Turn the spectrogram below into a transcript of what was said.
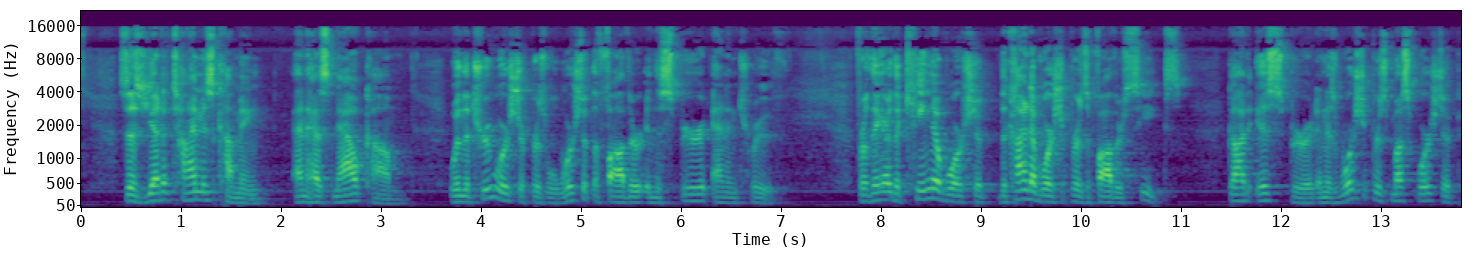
It says, Yet a time is coming, and has now come, when the true worshippers will worship the Father in the Spirit and in truth. For they are the king of worship, the kind of worshippers the Father seeks. God is spirit, and his worshippers must worship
